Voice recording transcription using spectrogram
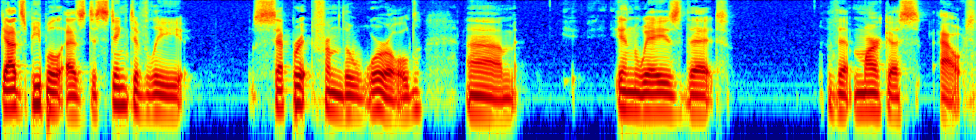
God's people, as distinctively separate from the world, um, in ways that that mark us out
